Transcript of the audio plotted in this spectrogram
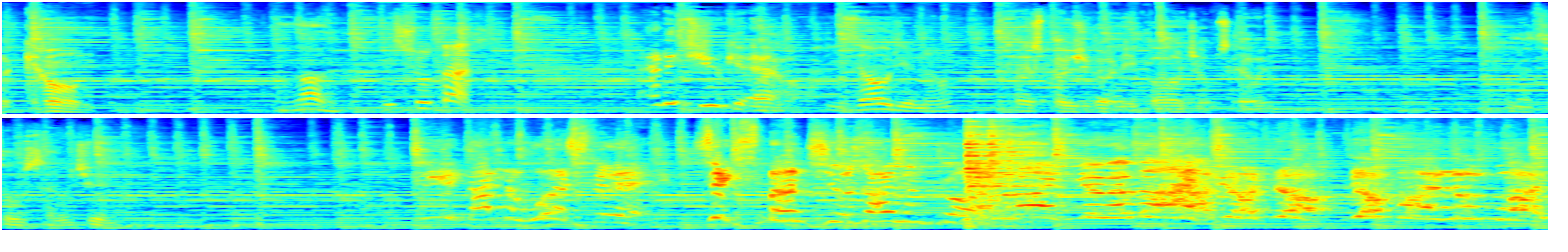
I can't. No. Who's your dad? How did you get out? He's old, you know. Don't suppose you've got any bar jobs going? I thought so, would you? You've done the worst of it! Six months you was home and dry! Right, you were mine! You're not! Not by a long way!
